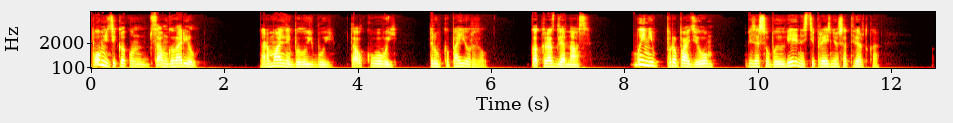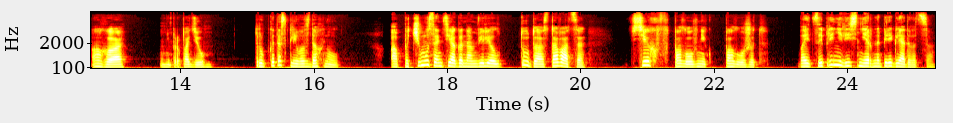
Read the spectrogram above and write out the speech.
Помните, как он сам говорил? Нормальный был уйбуй, толковый. Трубка поерзал. Как раз для нас. Мы не пропадем, без особой уверенности произнес отвертка. Ага, не пропадем. Трубка тоскливо вздохнул. А почему Сантьяго нам велел тут оставаться? Всех в половник положит. Бойцы принялись нервно переглядываться.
